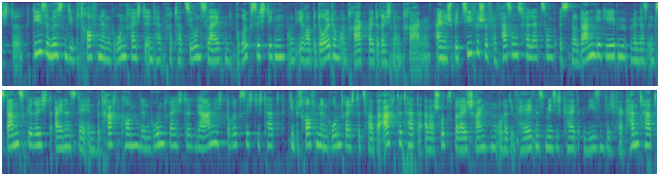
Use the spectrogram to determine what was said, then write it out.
Instanzgerichte. Diese müssen die betroffenen Grundrechte interpretationsleitend berücksichtigen und ihrer Bedeutung und Tragweite Rechnung tragen. Eine spezifische Verfassungsverletzung ist nur dann gegeben, wenn das Instanzgericht eines der in Betracht kommenden Grundrechte gar nicht berücksichtigt hat, die betroffenen Grundrechte zwar beachtet hat, aber Schutzbereich Schranken oder die Verhältnismäßigkeit wesentlich verkannt hat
